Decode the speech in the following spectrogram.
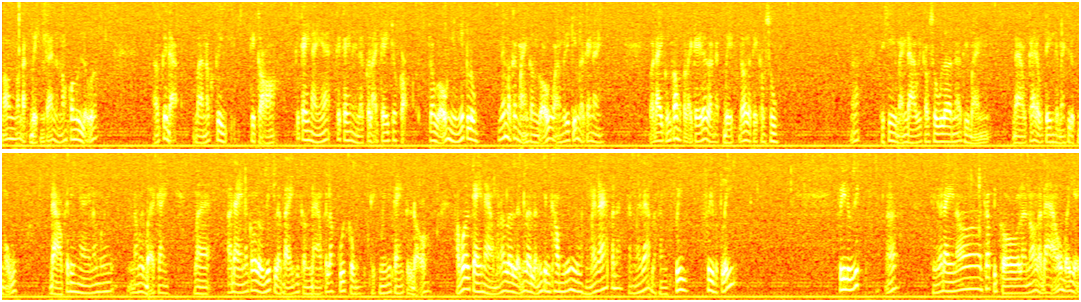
nó nó đặc biệt cái là nó có núi lửa ở cái đảo và nó cây cây cọ. Cái cây này á cái cây này là cái loại cây cho cọ cho gỗ nhiều nhất luôn. Nếu mà các bạn cần gỗ các bạn phải đi kiếm loại cây này. Và đây cũng có một loại cây rất là đặc biệt đó là cây cao su. Đó. thì khi bạn đào cái cao su lên đó, thì bạn đào cái đầu tiên thì bạn sẽ được ngủ đào cái thứ hai nó mới nó mới bể cây. Và ở đây nó có logic là bạn chỉ cần đào cái lóc cuối cùng thì nguyên cái cây tự đổ. Không có cây nào mà nó lơ lửng lơ lửng trên không giống như thằng máy ráp đó thằng máy ráp là thằng phi phi vật lý. Phi logic đó. Thì ở đây nó tropical là nó là đảo bởi vậy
